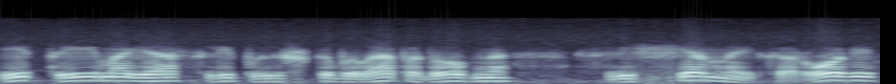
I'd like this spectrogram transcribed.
И ты, моя слепышка, была подобна священной корове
